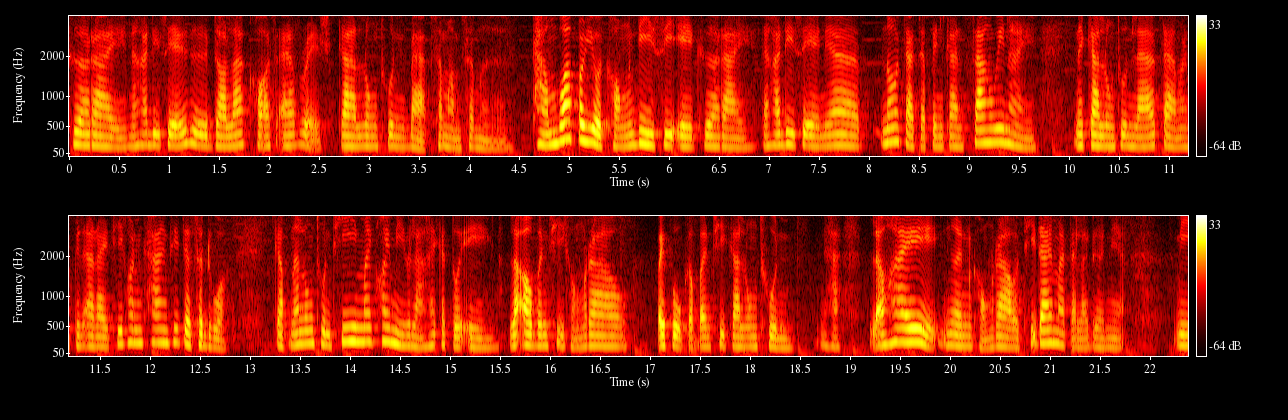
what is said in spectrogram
คืออะไรนะคะ DCA ก็คือ Dollar Cost Average การลงทุนแบบสม่ำเสมอ ถามว่าประโยชน์ของ DCA คืออะไรนะคะ DCA เนี่ยนอกจากจะเป็นการสร้างวินัยในการลงทุนแล้ว แต่มันเป็นอะไรที่ค่อนข้างที่จะสะดวก กับนักลงทุนที่ไม่ค่อยมีเวลาให้กับตัวเอง แล้วเอาบัญชีของเราไปผูกกับบัญชีการลงทุนนะคะแล้วให้เงินของเราที่ได้มาแต่ละเดือนเนี่ย มี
